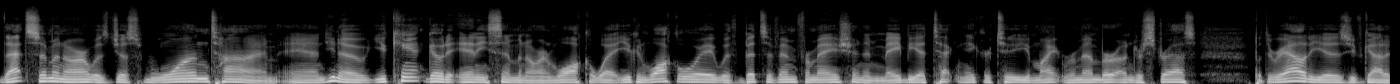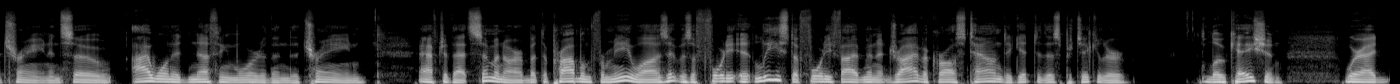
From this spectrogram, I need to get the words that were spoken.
that seminar was just one time. And, you know, you can't go to any seminar and walk away. You can walk away with bits of information and maybe a technique or two you might remember under stress. But the reality is, you've got to train. And so I wanted nothing more than to train after that seminar. But the problem for me was it was a 40, at least a 45 minute drive across town to get to this particular location where I'd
